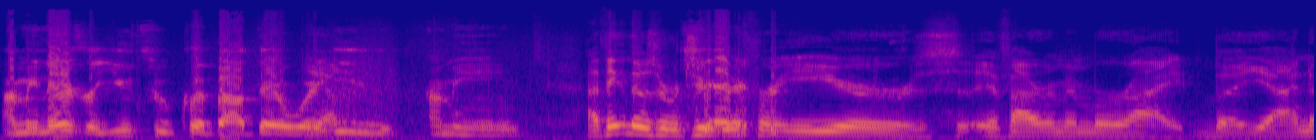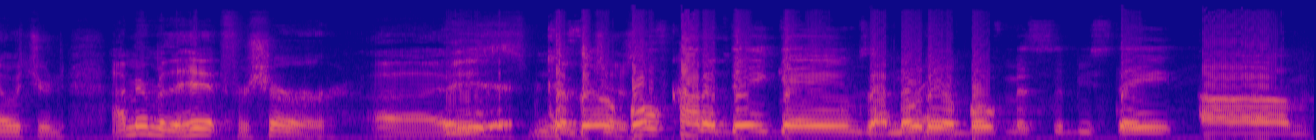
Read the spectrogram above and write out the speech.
I mean, there's a YouTube clip out there where Yeah. he. I mean, I think those were two different years, if I remember right. But yeah, I know what you're. I remember the hit for sure. Uh, it was because they were just- both kind of day games. I know they were both Mississippi State. Um,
